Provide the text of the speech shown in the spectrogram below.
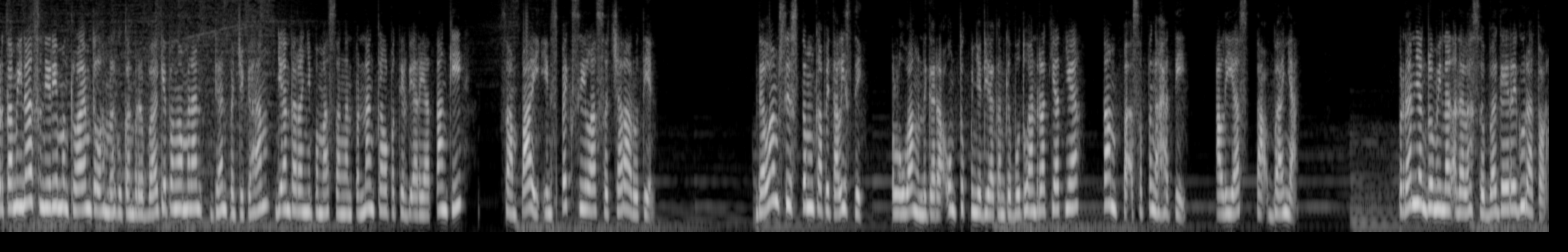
Pertamina sendiri mengklaim telah melakukan berbagai pengamanan dan pencegahan di antaranya pemasangan penangkal petir di area tangki sampai inspeksi las secara rutin. Dalam sistem kapitalistik, peluang negara untuk menyediakan kebutuhan rakyatnya tampak setengah hati, alias tak banyak. Peran yang dominan adalah sebagai regulator,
